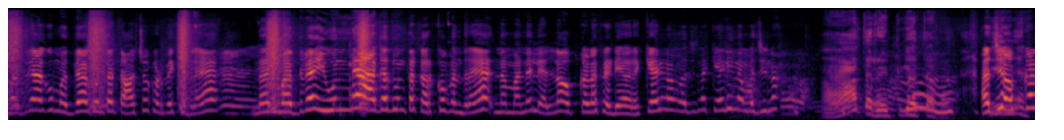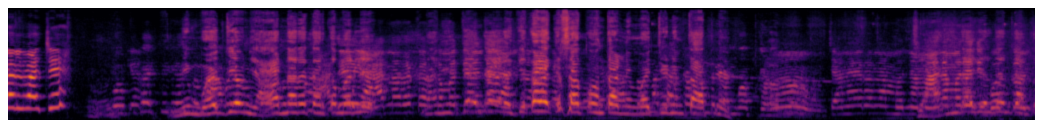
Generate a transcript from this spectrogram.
ಮದ್ವೆ ಆಗು ಮದ್ವೆ ಆಗು ಅಂತ ಟಾರ್ಚರ್ ಕೊಡ್ಬೇಕಿದ್ರೆ ನನ್ ಮದ್ವೆ ಇವನ್ನೇ ಆಗದು ಅಂತ ಕರ್ಕೊ ಬಂದ್ರೆ ನಮ್ಮ ಮನೇಲಿ ಎಲ್ಲ ಒಪ್ಕೊಳಕ್ ರೆಡಿ ಅವ್ರೆ. ಕೇಳಿ ನಮ್ಮ ಅಜ್ಜಿನ ಕೇಳಿ ನಮ್ಮ ಅಜ್ಜಿನ. ಅಜ್ಜಿ ಒಪ್ಕೊಳಲ್ವಾ ಅಜ್ಜಿ? ನಿಮ್ಮ ಅಜ್ಜಿ ಅವ್ನು ಯಾರನ್ನಾರ ಕರ್ಕೊಂಬರ್ಲಿ ಸಾಕು ಅಂತ ನಿಮ್ಮ ಅಜ್ಜಿ ನಿಮ್ಮ ತಾತ ಚೆನ್ನಾಗಿರೋ ನಮ್ಮ ನಮ್ಮ ಮಾನ ಮರ್ಯಾದೆ ಗೊತ್ತಂತ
